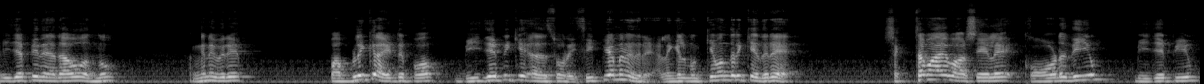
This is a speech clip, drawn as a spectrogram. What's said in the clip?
ബി ജെ പി നേതാവ് വന്നു. അങ്ങനെ ഇവർ പബ്ലിക്കായിട്ട് ഇപ്പോൾ ബി ജെ പിക്ക് സോറി സി പി എമ്മിനെതിരെ അല്ലെങ്കിൽ മുഖ്യമന്ത്രിക്കെതിരെ ശക്തമായ ഭാഷയിൽ കോടതിയും ബി ജെ പിയും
